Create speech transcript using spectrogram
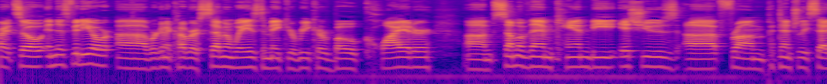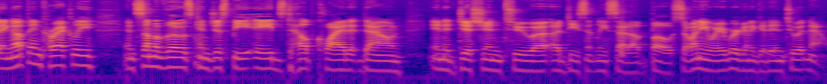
All right, so in this video, uh, we're gonna cover seven ways to make your recurve bow quieter. Um, some of them can be issues uh, from potentially setting up incorrectly, and some of those can just be aids to help quiet it down in addition to a, a decently set up bow. So anyway, we're gonna get into it now.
